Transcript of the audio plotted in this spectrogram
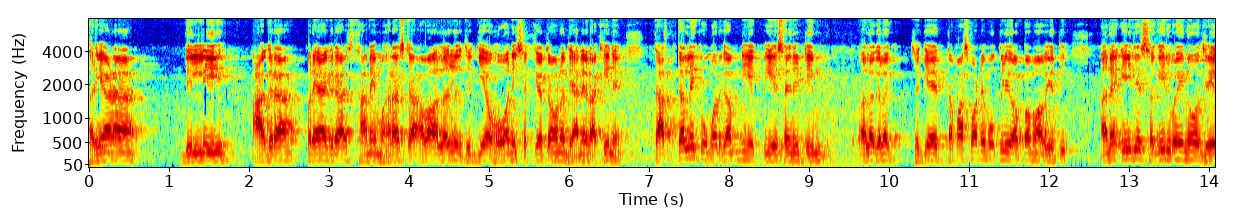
હરિયાણા, દિલ્હી આગ્રા, પ્રયાગરાજ, થાને મહારાષ્ટ્ર આવા અલગ અલગ જગ્યાએ હોવાની શક્યતાઓને ધ્યાને રાખીને તાત્કાલિક ઉમરગામની એક પીએસઆઈની ટીમ અલગ અલગ જગ્યાએ તપાસ માટે મોકલી આપવામાં આવી હતી અને એ જે સગીર વયનો જે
